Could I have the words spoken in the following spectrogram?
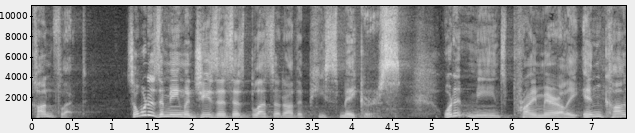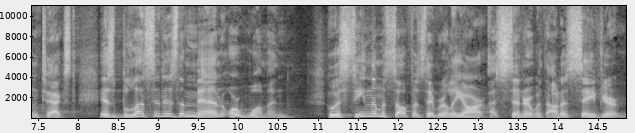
conflict. So, what does it mean when Jesus says, Blessed are the peacemakers? What it means primarily in context is blessed is the man or woman who has seen themselves as they really are a sinner without a savior,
